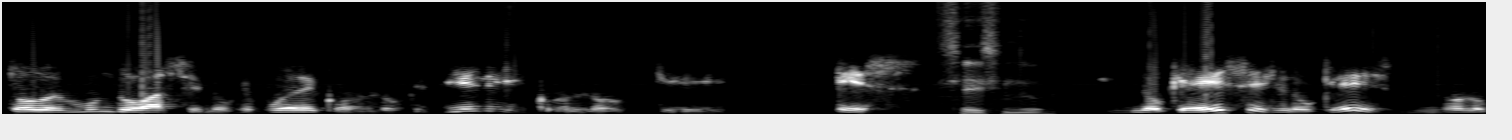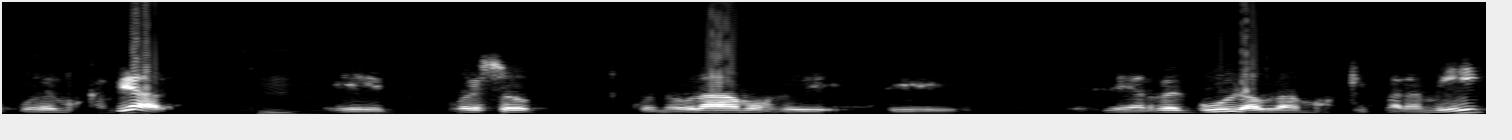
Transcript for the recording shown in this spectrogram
todo el mundo hace lo que puede con lo que tiene y con lo que es. Sí, sin duda. Lo que es es lo que es, no lo podemos cambiar. Mm. Eh, por eso, cuando hablábamos de, de, de Red Bull, hablábamos que para mí,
